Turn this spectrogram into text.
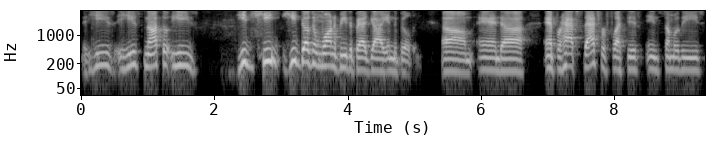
he's he's not the he's he he he doesn't want to be the bad guy in the building. Um and uh and perhaps that's reflective in some of these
